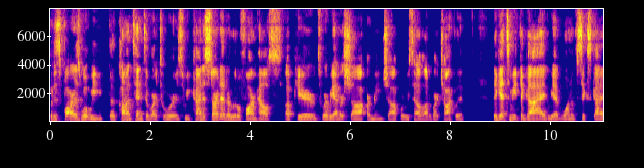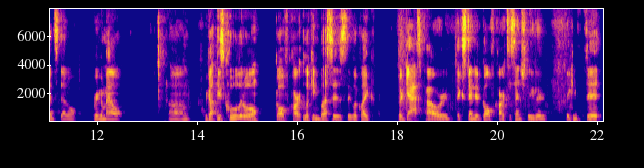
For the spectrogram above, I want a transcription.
but as far as what we, the content of our tours, we kind of start at our little farmhouse up here. It's where we have our shop, our main shop, where we sell a lot of our chocolate. They get to meet the guide. We have one of six guides that'll bring them out. Um, we got these cool little golf cart looking buses. They look like they're gas powered extended golf carts. Essentially, they they can fit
